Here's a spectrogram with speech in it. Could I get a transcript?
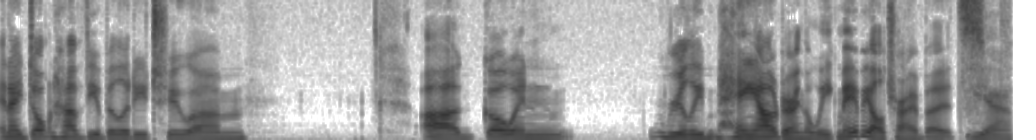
and i don't have the ability to um uh go and really hang out during the week maybe i'll try but it's Yeah,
